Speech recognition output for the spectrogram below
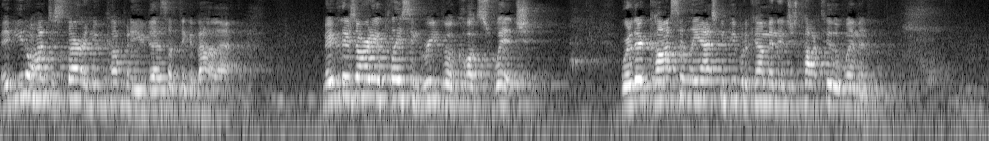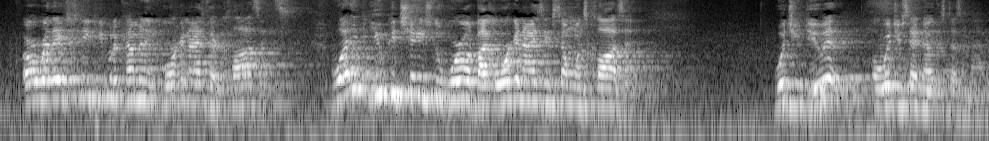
Maybe you don't have to start a new company who does something about that. Maybe there's already a place in Greenville called Switch, where they're constantly asking people to come in and just talk to the women. Or where they just need people to come in and organize their closets. What if you could change the world by organizing someone's closet? Would you do it? Or would you say, no, this doesn't matter?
